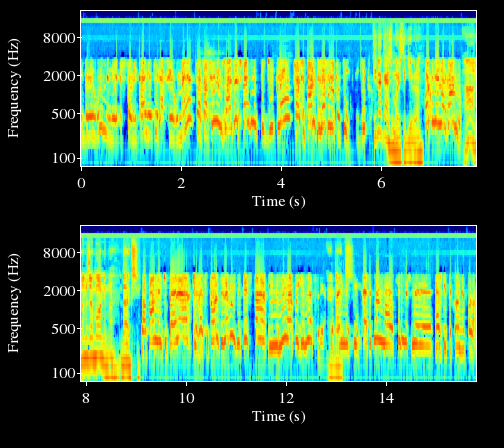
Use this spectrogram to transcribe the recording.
την προηγούμενη επιστολικά γιατί θα φύγουμε. Θα σας αφήνω γεια σα, φεύγουμε στην Κύπρο. Θα σε πάρω τηλέφωνο από εκεί, στην Κύπρο. Τι να κάνεις μόλις στην Κύπρο; Έχουμε ένα γάμο. Α, νόμιζα μόνιμα. Εντάξει. Θα πάμε εκεί πέρα και θα σε πάρω τηλέφωνο γιατί 7 Ιουνίου έχω γενέθλια. Και θα Εντάξει. είμαι εκεί. Κάθε χρόνο ο Θήμιος με εύχεται χρόνια πολλά.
